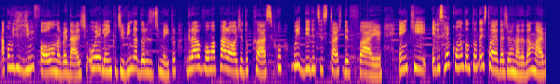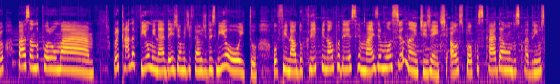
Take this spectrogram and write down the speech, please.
A convite de Jimmy Fallon, na verdade, o elenco de Vingadores Ultimator gravou uma paródia do clássico We Didn't Start the Fire, em que eles recontam toda a história da jornada da Marvel, passando por uma por cada filme, né, desde Homem de Ferro de 2008. O final do clipe não poderia ser mais emocionante, gente. Aos poucos, cada um dos quadrinhos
